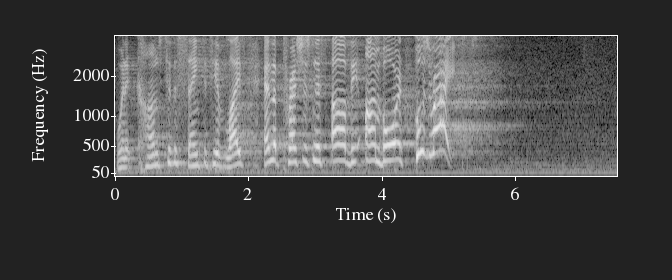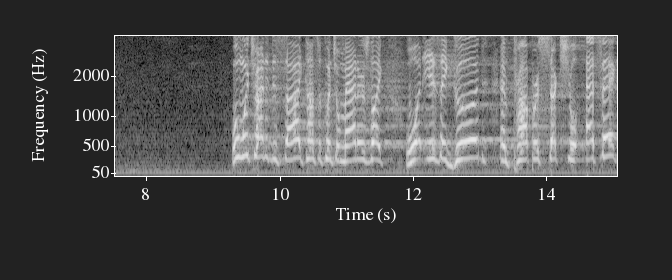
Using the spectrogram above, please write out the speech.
when it comes to the sanctity of life and the preciousness of the unborn, who's right? When we're trying to decide consequential matters like what is a good and proper sexual ethic,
